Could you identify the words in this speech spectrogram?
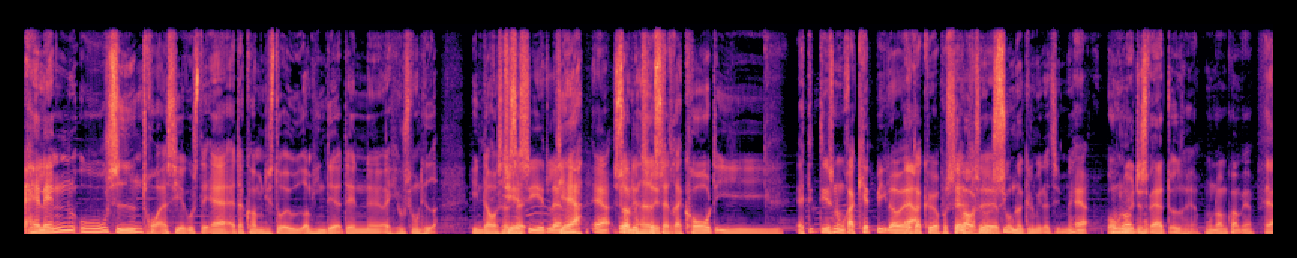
halvanden uge siden, tror jeg, cirkus, det er, at der kom en historie ud om hende der, den, øh, jeg kan ikke huske, hvad hun hedder. Hende, der også havde Jesse et eller andet. Ja, ja som havde trist. sat rekord i... Ja, det, det er sådan nogle raketbiler, ja. Ja. der kører på Det salt. var jo sådan øh, noget 700 km i timen, ikke? Ja. Hvor hun, Hun- jo desværre er død her. Hun omkom, ja. Ja.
